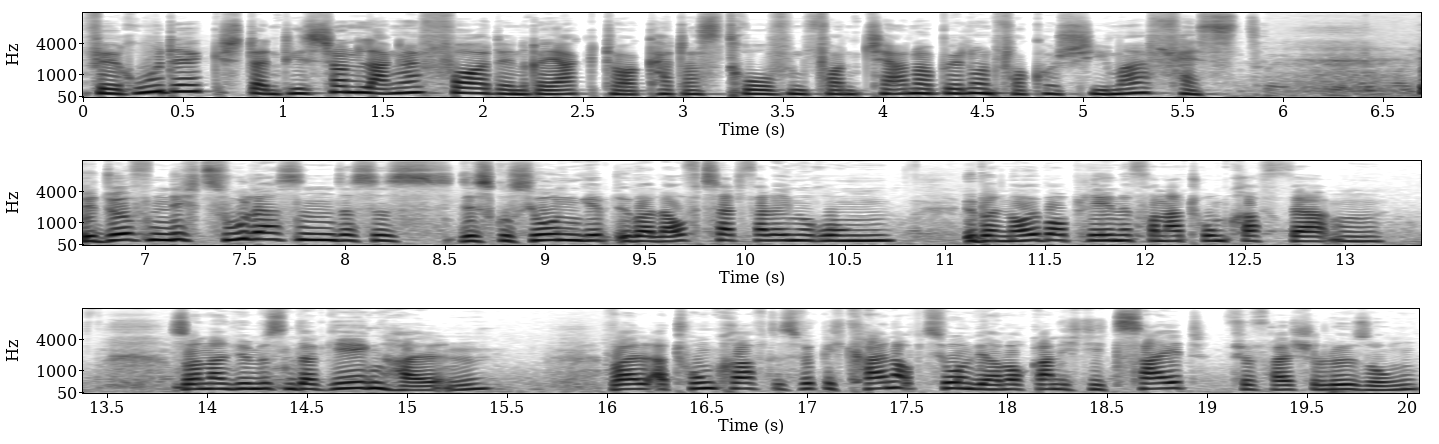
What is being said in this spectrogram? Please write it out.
Für Rudek stand dies schon lange vor den Reaktorkatastrophen von Tschernobyl und Fukushima fest. Wir dürfen nicht zulassen, dass es Diskussionen gibt über Laufzeitverlängerungen, über Neubaupläne von Atomkraftwerken, sondern wir müssen dagegenhalten, weil Atomkraft ist wirklich keine Option. Wir haben auch gar nicht die Zeit für falsche Lösungen.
